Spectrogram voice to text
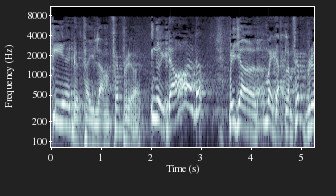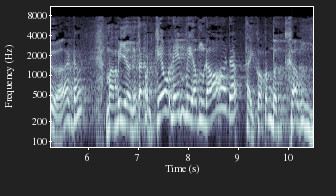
kia được thầy làm phép rửa. Người đó đó, bây giờ cũng phải đặt làm phép rửa đó. Mà bây giờ người ta còn kéo đến với ông đó đó. Thầy có có bực không?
